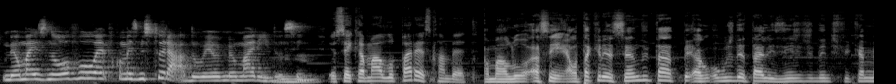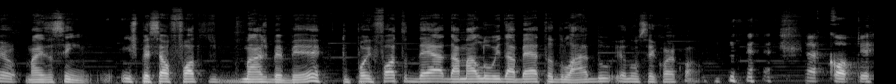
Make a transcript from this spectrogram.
O meu mais novo é, ficou mais misturado, eu e meu marido, assim. Eu sei que a Malu parece com a Beta. A Malu, assim, ela tá crescendo e tá. Alguns detalhezinhos a gente identifica meu. Mas, assim, em especial foto de mais bebê, tu põe foto da, da Malu e da Beta do lado, eu não sei qual é qual. A cópia.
